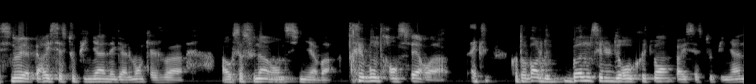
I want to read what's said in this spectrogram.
sinon il y a Paris Estupinian également qui a joué à, à Osasuna avant de signer. Très bon transfert. Quand on parle de bonne cellule de recrutement, Paris Estupinian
